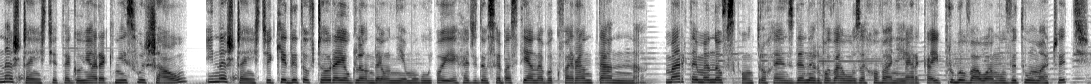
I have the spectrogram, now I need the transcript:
Na szczęście tego Jarek nie słyszał i na szczęście kiedy to wczoraj oglądał nie mógł pojechać do Sebastiana bo kwarantanna. Martę Manowską trochę zdenerwowało zachowanie Jarka i próbowała mu wytłumaczyć,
